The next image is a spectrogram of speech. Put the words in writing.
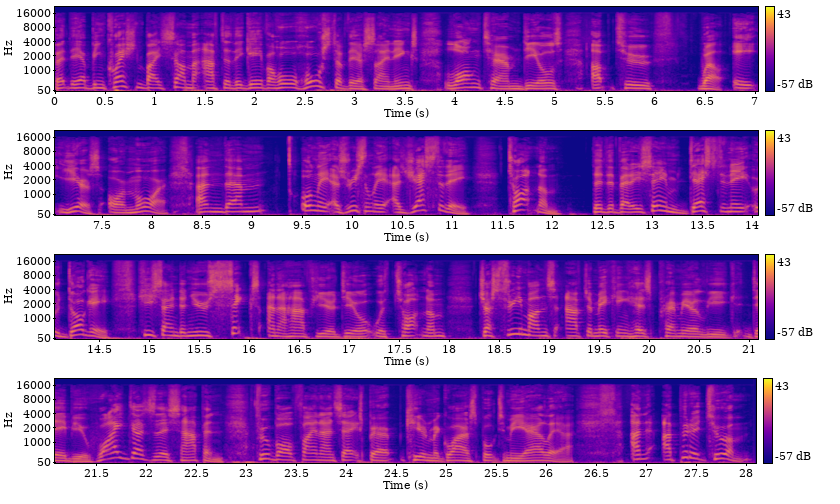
but they have been questioned by some after they gave a whole host of their signings long term deals up to, well, eight years or more. And, um, only as recently as yesterday, Tottenham did the very same. Destiny Udogie. He signed a new six and a half year deal with Tottenham just three months after making his Premier League debut. Why does this happen? Football finance expert Kieran Maguire spoke to me earlier, and I put it to him.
